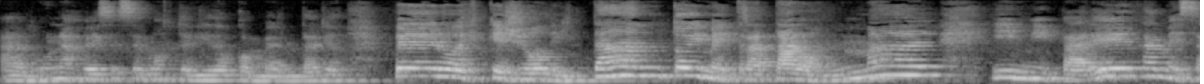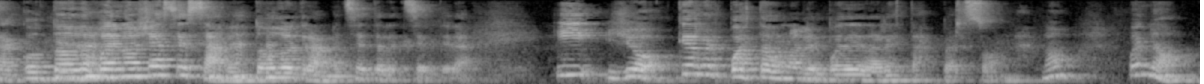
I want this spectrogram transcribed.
Algunas veces hemos tenido comentarios, pero es que yo di tanto y me trataron mal y mi pareja me sacó todo. Bueno, ya se sabe todo el drama, etcétera, etcétera. Y yo, ¿qué respuesta uno le puede dar a estas personas? ¿no? Bueno,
